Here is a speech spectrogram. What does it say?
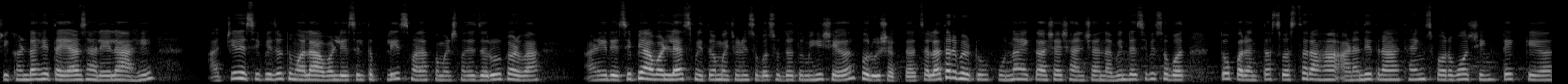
श्रीखंड हे तयार झालेलं आहे. आजची रेसिपी जर तुम्हाला आवडली असेल तर प्लीज मला कमेंट्समध्ये जरूर कळवा. आणि रेसिपी आवडल्यास मित्रमैत्रिणीसोबतसुद्धा तुम्हीही तुम्ही ही शेअर करू शकता. चला तर भेटू पुन्हा एका अशा छानशा नवीन रेसिपीसोबत तोपर्यंत स्वस्थ राहा आनंदित राहा. Thanks for watching take care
